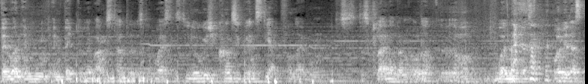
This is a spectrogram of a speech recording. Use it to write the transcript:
Wenn man im, im Wettbewerb Angst hatte, ist doch meistens die logische Konsequenz die Einvernehmung des, des Kleineren, oder? Äh, wollen, wir das, wollen wir das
